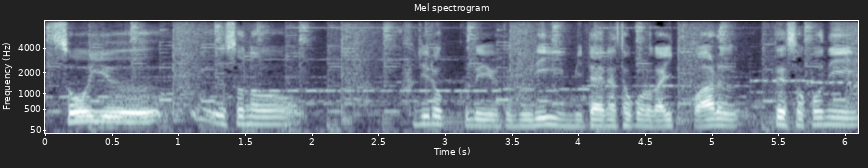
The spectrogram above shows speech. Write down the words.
そういうそのフジロックでいうとグリーンみたいなところが1個ある。でそこに今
